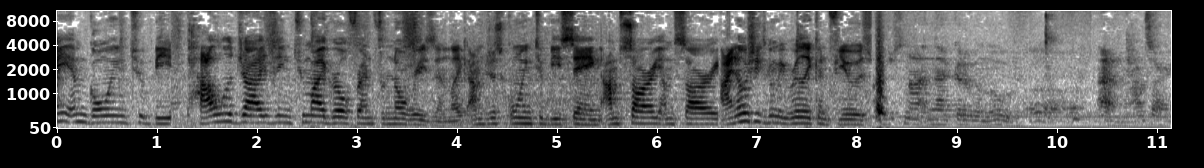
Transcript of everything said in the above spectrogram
I am going to be apologizing to my girlfriend for no reason. Like, I'm just going to be saying, I'm sorry, I'm sorry. I know she's gonna be really confused. I'm just not in that good of a mood. Oh. I don't know, I'm sorry.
